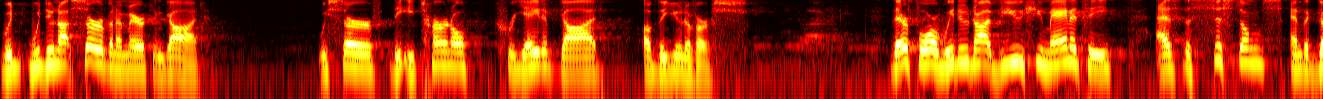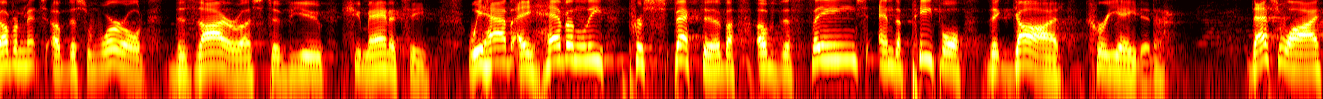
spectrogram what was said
We, we do not serve an American God, we serve the eternal, creative God of the universe. Therefore, we do not view humanity as the systems and the governments of this world desire us to view humanity. We have a heavenly perspective of the things and the people that God created. That's why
